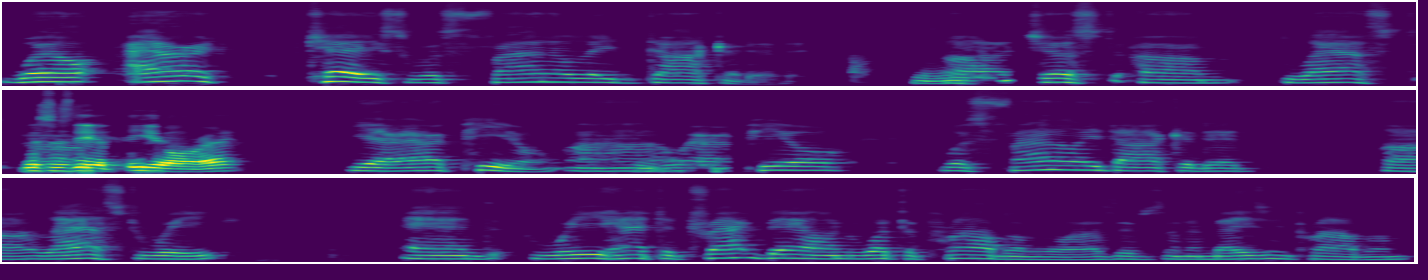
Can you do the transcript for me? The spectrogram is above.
Well, our case was finally docketed mm-hmm. uh, just um, last. This is the uh, appeal, right? Yeah, our appeal. Uh-huh. Mm-hmm. Our appeal was finally docketed uh, last week, and we had to track down what the problem was. It was an amazing problem.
